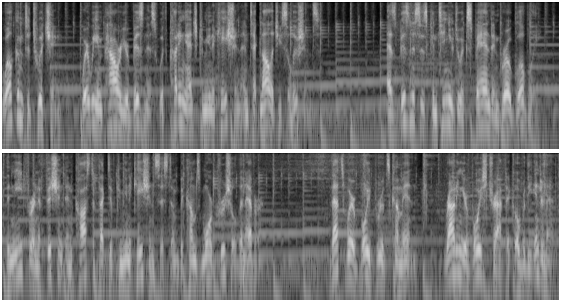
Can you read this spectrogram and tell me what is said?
Welcome to Twiching, where we empower your business with cutting-edge communication and technology solutions. As businesses continue to expand and grow globally, the need for an efficient and cost-effective communication system becomes more crucial than ever. That's where VoIP routes come in, routing your voice traffic over the internet,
